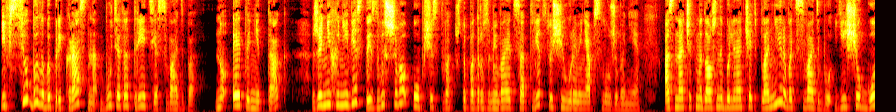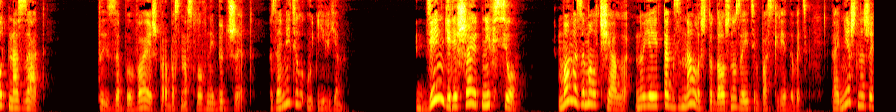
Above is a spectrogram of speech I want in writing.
«И все было бы прекрасно, будь это третья свадьба. Но это не так. Жених и невеста из высшего общества, что подразумевает соответствующий уровень обслуживания. А значит, мы должны были начать планировать свадьбу еще год назад. Ты забываешь про баснословный бюджет, заметил Уильям. Деньги решают не все. Мама замолчала, но я и так знала, что должно за этим последовать. Конечно же,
